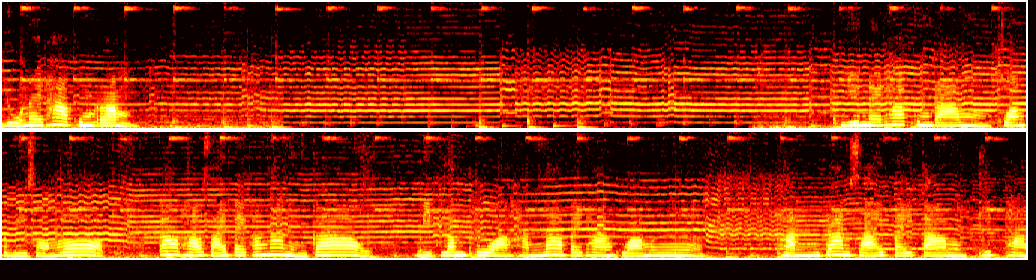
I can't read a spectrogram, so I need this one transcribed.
อยู่ในท่าคุมรำ ยืนในท่าคุมรำ ควางกระบี่สองรอบ ก้าวเท้าซ้ายไปข้างหน้าหนึ่งก้าว บิดลำตัวหันหน้าไปทางขวามือ หันด้านซ้ายไปตามทิศทาง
